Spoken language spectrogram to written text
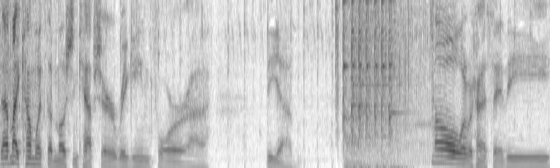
that might come with the motion capture rigging for uh, the uh, uh, oh, what are we trying to say? The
